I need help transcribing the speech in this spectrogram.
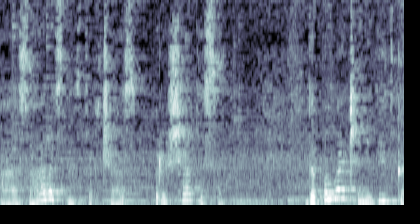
А зараз настав час прощатися. До побачення, дітка!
